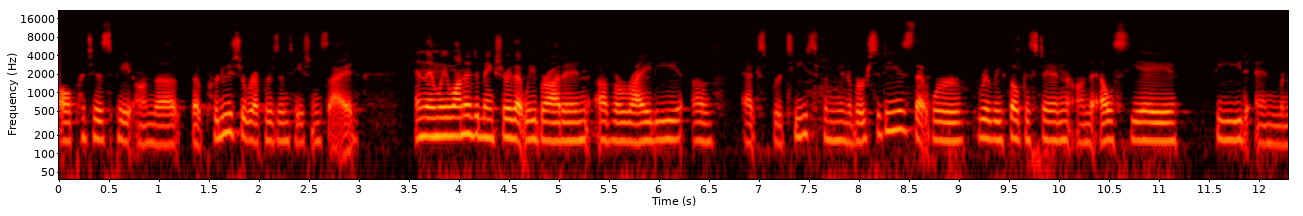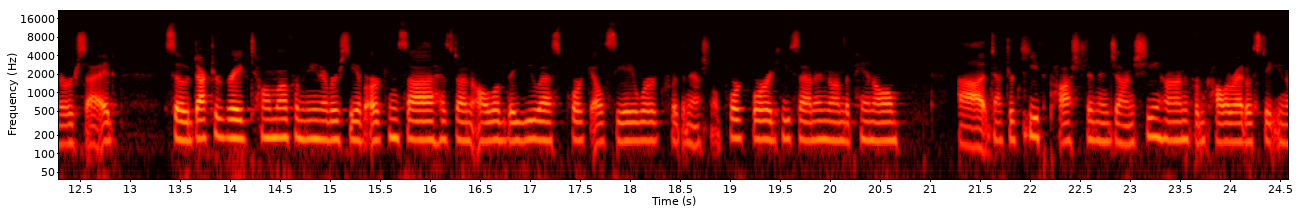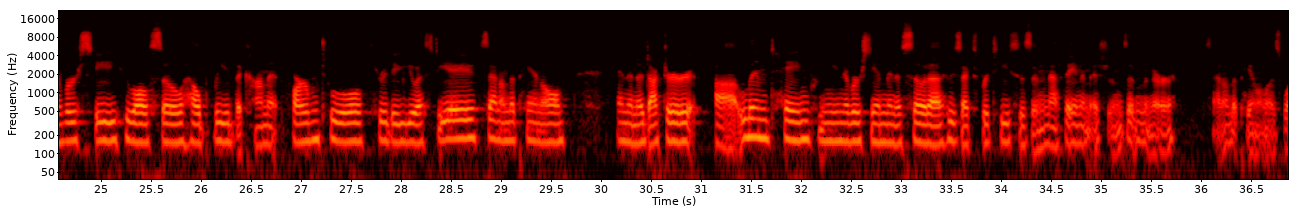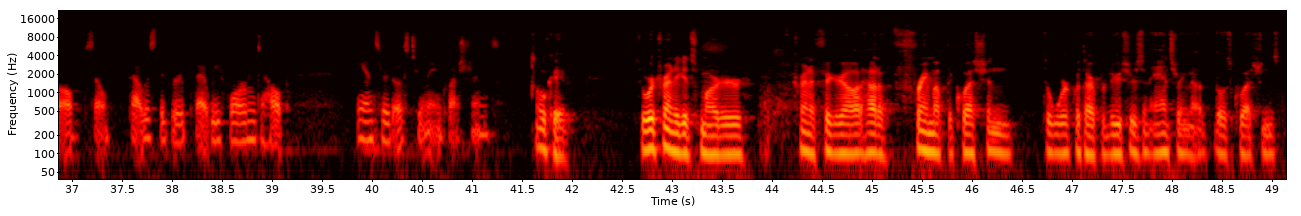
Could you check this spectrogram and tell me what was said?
all participate on the, the producer representation side. And then we wanted to make sure that we brought in a variety of expertise from universities that were really focused in on the LCA, feed, and manure side. So Dr. Greg Thoma from the University of Arkansas has done all of the U.S. pork LCA work for the National Pork Board. He sat in on the panel. Uh, Dr. Keith Paustian and John Sheehan from Colorado State University, who also helped lead the Comet Farm Tool through the USDA, sat on the panel and then a Dr. Uh, Lim Tang from the University of Minnesota, whose expertise is in methane emissions and manure, sat on the panel as well. So that was the group that we formed to help answer those two main questions. Okay, so we're trying to get smarter, trying to figure out how to frame up the question to work with our producers in answering that, those questions.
